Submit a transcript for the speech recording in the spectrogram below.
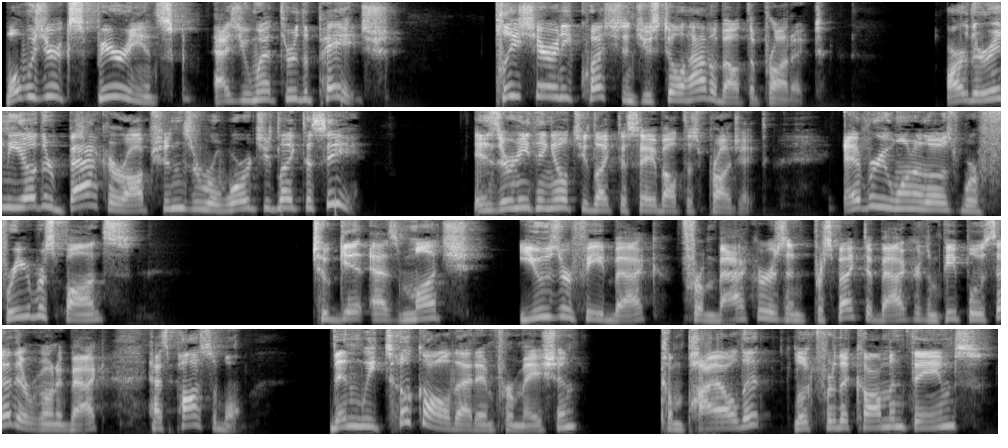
What was your experience as you went through the page? Please share any questions you still have about the product. Are there any other backer options or rewards you'd like to see? Is there anything else you'd like to say about this project? Every one of those were free response to get as much user feedback from backers and prospective backers and people who said they were going to back as possible. Then we took all that information, compiled it, looked for the common themes,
